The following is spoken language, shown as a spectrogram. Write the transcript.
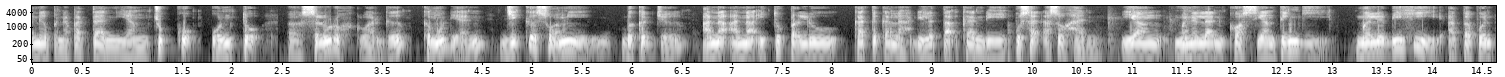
menjana pendapatan yang cukup untuk uh, seluruh keluarga. Kemudian, jika suami bekerja, anak-anak itu perlu katakanlah diletakkan di pusat asuhan yang menelan kos yang tinggi melebihi ataupun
